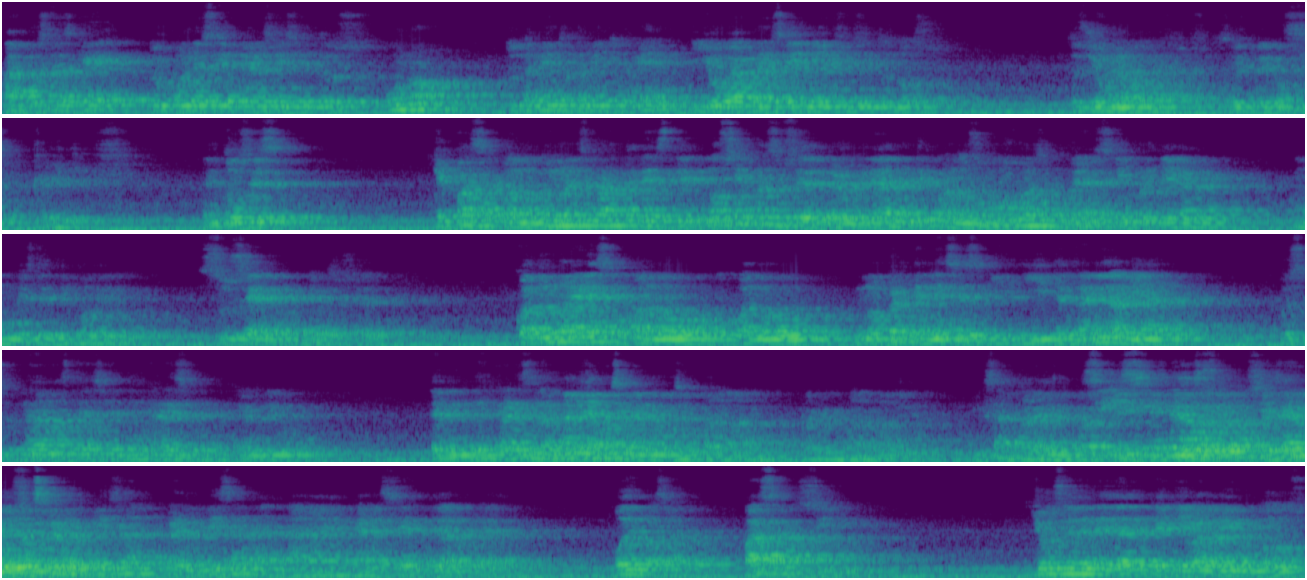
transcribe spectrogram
Ah, pues sabes qué, tú pones 6 millones 601, tú también, tú también, tú también, y yo voy a poner 6 millones 602. Entonces yo me la voy a dejar. ¿Sí me explico? Ok. Entonces, ¿qué pasa? Cuando tú no eres parte de este, no siempre sucede, pero generalmente cuando son muy buenas oportunidades siempre llegan como que este tipo de sucede, que sucede. Cuando no eres o cuando, o cuando no perteneces y, y te traen en la vida, pues nada más te hacen, te encarecen, ¿me explico? Te, te encarecen la Al final ya no vida. sería negocio para prácticamente para nadie. Exacto. Para ellos, para Sí, ti, sí, si es empiezas a- negocio, a sí, es crear negocio, negocio. pero empiezan, pero empiezan a, a encarecerte la propiedad. Puede pasar. ¿Pasa? Sí. Yo soy de la idea de que hay que llevarla bien con todos.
